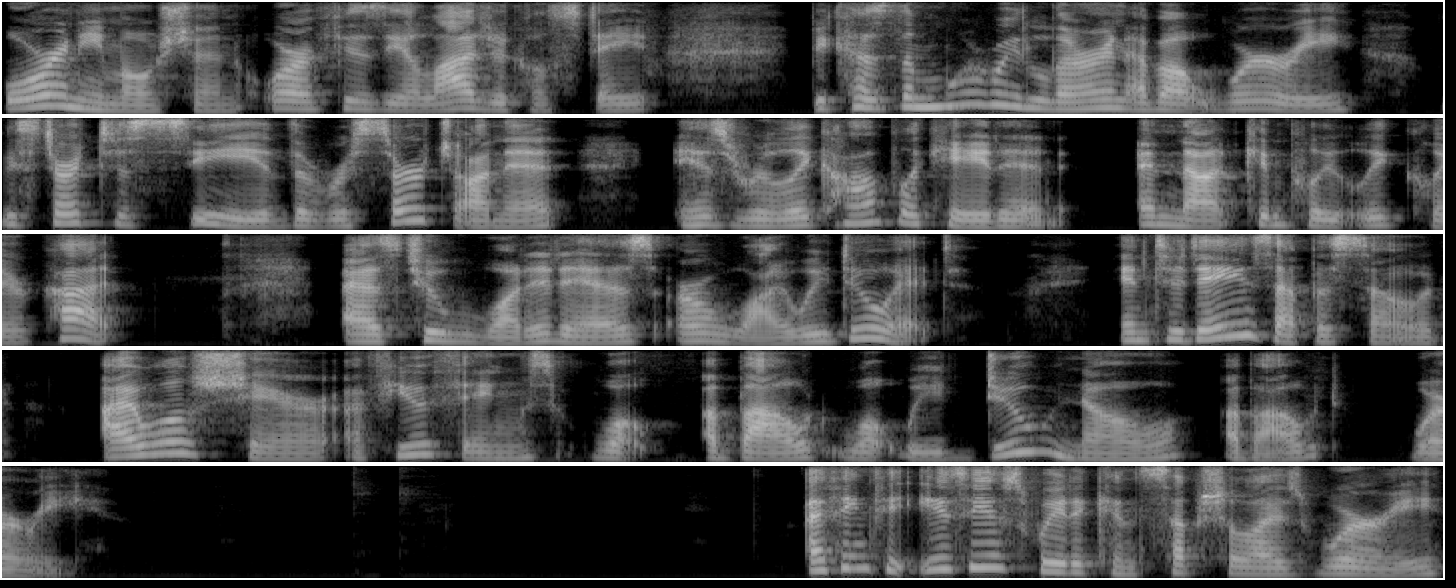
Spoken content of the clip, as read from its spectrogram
or an emotion or a physiological state. Because the more we learn about worry, we start to see the research on it is really complicated and not completely clear cut as to what it is or why we do it. In today's episode, I will share a few things what, about what we do know about worry. I think the easiest way to conceptualize worry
